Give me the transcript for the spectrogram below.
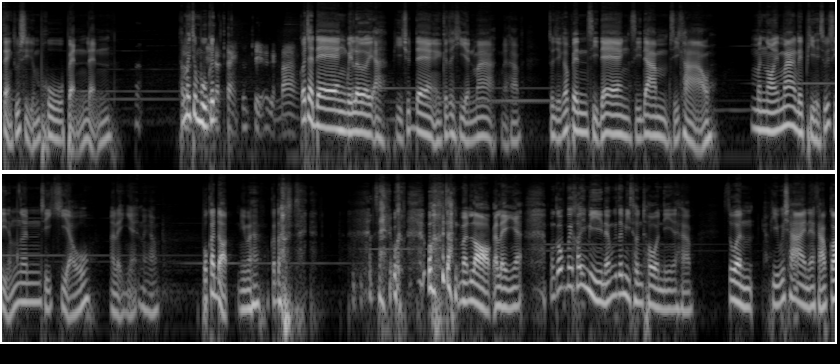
แต่งชุดสีชมพูแป่นแหลนถ้าไม่ชมพูก็ผีแบบแต่งชุดสีอื่นบ้าง ก็จะแดงไปเลยอะผีชุดแดงอันนี้ก็จะเฮียนมากนะครับ ส่วนใหญ่ก็เป็นสีแดง สีดำสีขาว มันน้อยมากเลยผีชุดสีน้ำเงินสีเขียวอะไรเงี้ยนะครับโปกดอทมีไหมโปกดอทใส่โปกดอทมันหลอกอะไรเงี้ย มันก็ไม่ค่อยมีนะมันก็จะมีโทนโทนๆนี้นะครับ ส่วนผีผู้ชายนะครับ ก็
